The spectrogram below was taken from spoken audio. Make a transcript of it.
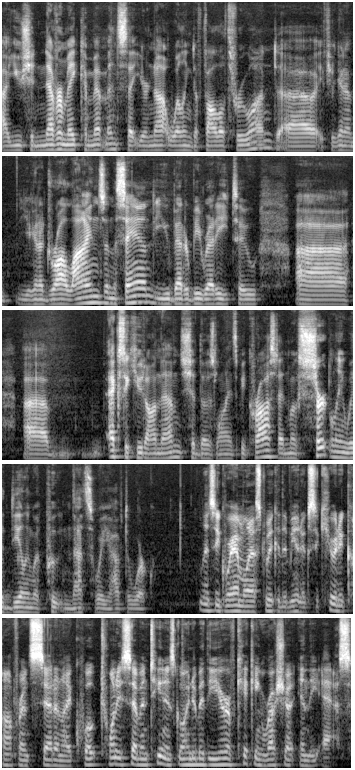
Uh, you should never make commitments that you're not willing to follow through on. Uh, if you're gonna you're gonna draw lines in the sand, you better be ready to. Execute on them should those lines be crossed, and most certainly with dealing with Putin, that's where you have to work. Lindsey Graham last week at the Munich Security Conference said, and I quote, 2017 is going to be the year of kicking Russia in the ass.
